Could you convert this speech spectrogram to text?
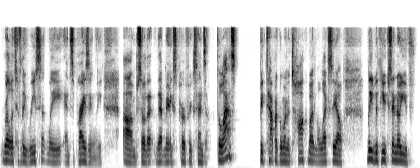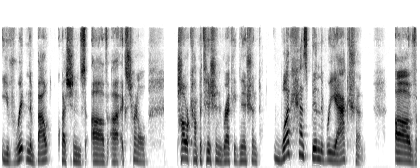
relatively recently and surprisingly. Um, so that that makes perfect sense. The last big topic I want to talk about, and Aleksi, I'll lead with you because I know you've you've written about questions of uh, external power competition recognition. What has been the reaction of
